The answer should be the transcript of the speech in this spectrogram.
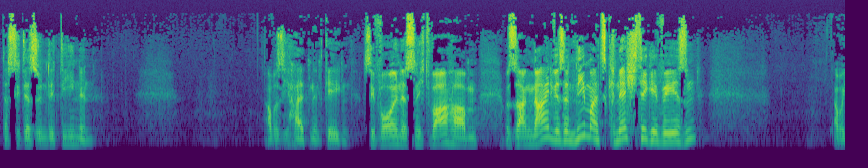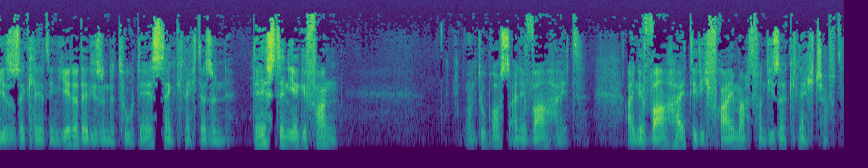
Dass sie der Sünde dienen. Aber sie halten entgegen. Sie wollen es nicht wahrhaben und sagen, nein, wir sind niemals Knechte gewesen. Aber Jesus erklärt ihnen, jeder, der die Sünde tut, der ist ein Knecht der Sünde. Der ist in ihr gefangen. Und du brauchst eine Wahrheit, Eine Wahrheit, die dich frei macht von dieser Knechtschaft.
